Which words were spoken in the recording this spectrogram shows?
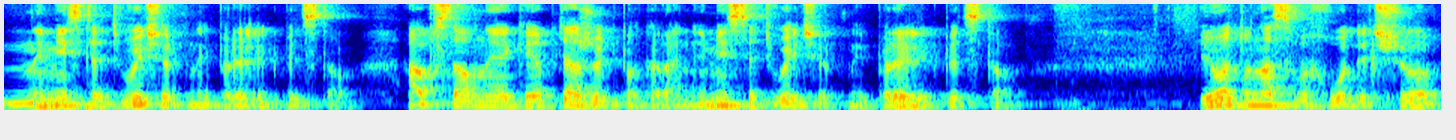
не містять вичерпний перелік підстав. А обставини, які обтяжують покарання, містять вичерпний перелік підстав. І от у нас виходить, що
